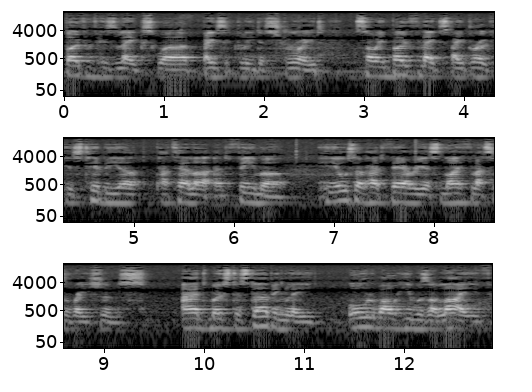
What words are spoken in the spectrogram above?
both of his legs were basically destroyed. So in both legs, they broke his tibia, patella, and femur. He also had various knife lacerations. And most disturbingly, all while he was alive,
